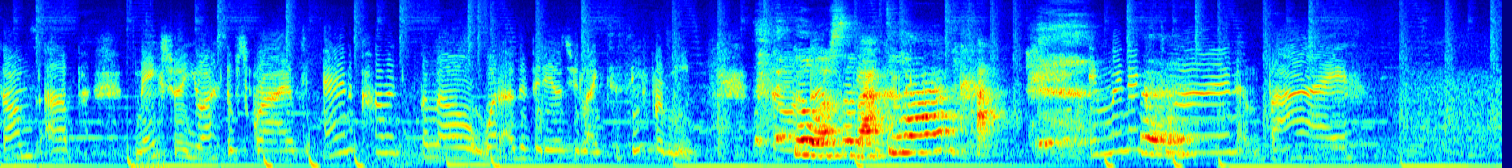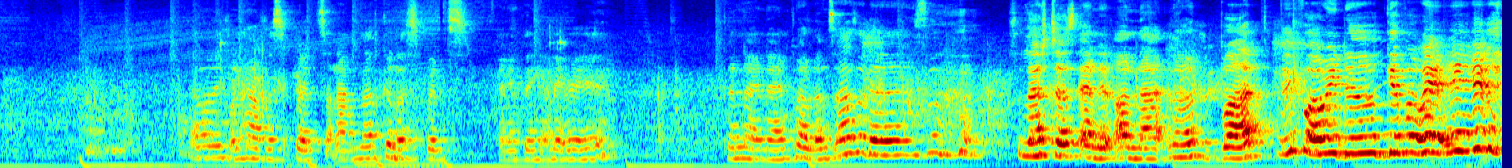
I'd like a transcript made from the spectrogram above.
thumbs up. Make sure you are subscribed and comment below what other videos you'd like to see from me. So Go watch the back to that. in my next one, bye. I don't even have a spritz and I'm not gonna spritz anything anyway. The 99 problems as it is. so let's just end it on that note. But before we do giveaway,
